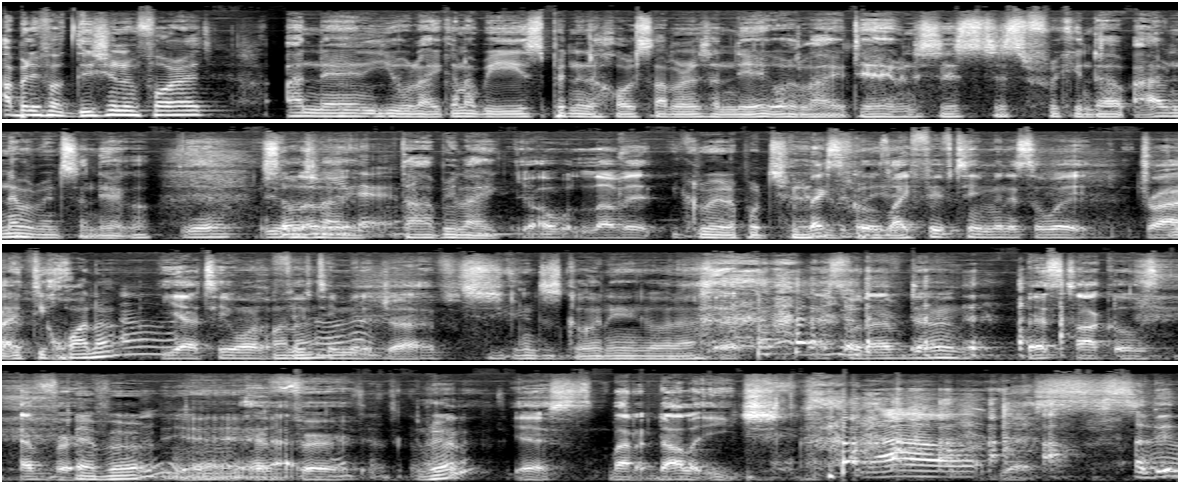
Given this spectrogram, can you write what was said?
I believe, auditioning for it, and then mm. you were like gonna be spending the whole summer in San Diego. Like, damn, this is just freaking dope. I've never been to San Diego, Yeah, So you it's like it. that'd be like Y'all would love it. great opportunity. Mexico is like 15 minutes away. Drive. like Tijuana. Oh. yeah, Tijuana, 15 minute drive. So you can just go in and go there. That's what I've done. Best tacos ever. Ever, yeah. Ever. Really? Yes, about a dollar each. Wow. Yes. And they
